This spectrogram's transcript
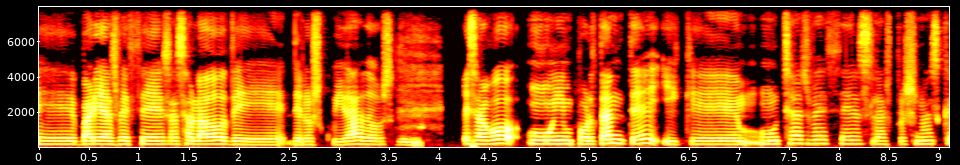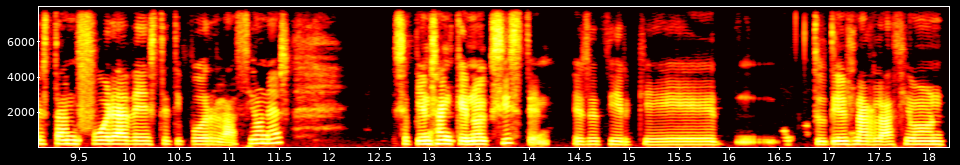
eh, varias veces, has hablado de, los cuidados. Es algo muy importante y que muchas veces las personas que están fuera de este tipo de relaciones se piensan que no existen es decir, que tú tienes una relación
